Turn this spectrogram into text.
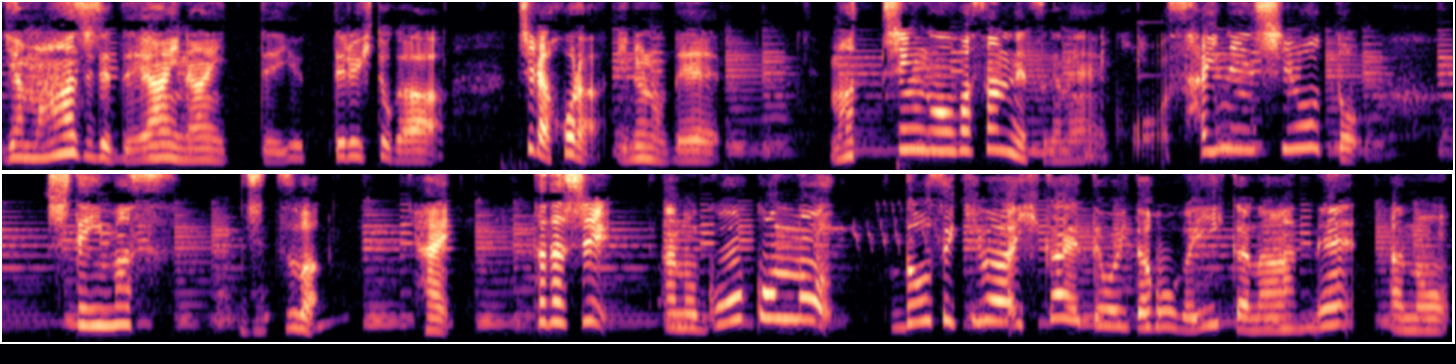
いや、マジで出会いないって言ってる人が、ちらほらいるので、マッチングおばさん熱がね、こう、再燃しようとしています。実は。はい。ただし、あの、合コンの同席は控えておいた方がいいかな。ね。あの、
